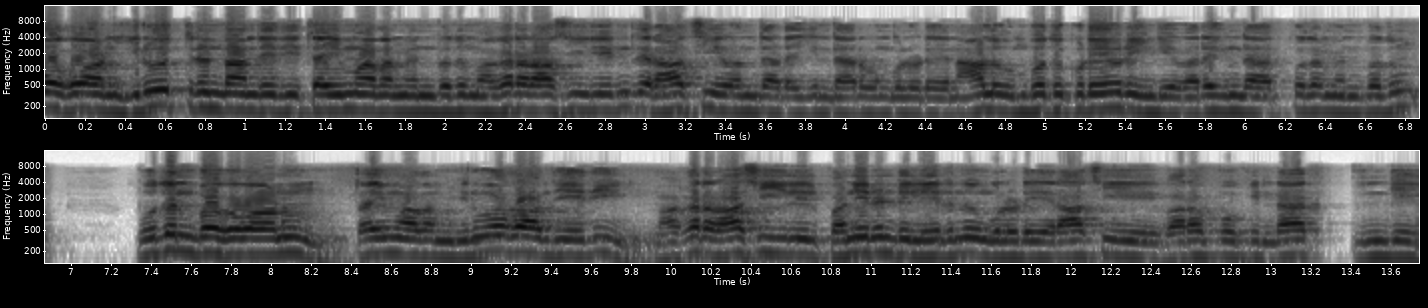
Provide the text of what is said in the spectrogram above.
பகவான் இருபத்தி ரெண்டாம் தேதி தை மாதம் என்பது மகர ராசியிலிருந்து ராசியை வந்து அடைகின்றார். உங்களுடைய நாலு ஒன்பது குடையோர் இங்கே வருகின்ற அற்புதம் என்பதும் புதன் பகவானும் தை மாதம் இருபதாம் தேதி மகர ராசியில் பன்னிரெண்டில் இருந்து உங்களுடைய ராசியை வரப்போகின்றார். இங்கே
